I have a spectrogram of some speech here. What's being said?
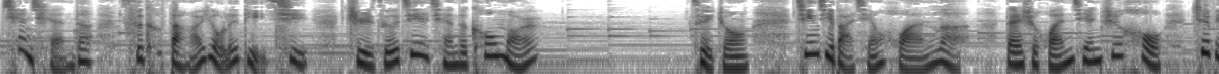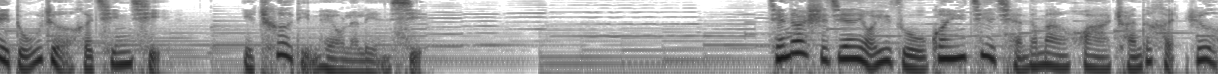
欠钱的此刻反而有了底气，指责借钱的抠门。最终，亲戚把钱还了，但是还钱之后，这位读者和亲戚。”也彻底没有了联系。前段时间有一组关于借钱的漫画传得很热，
